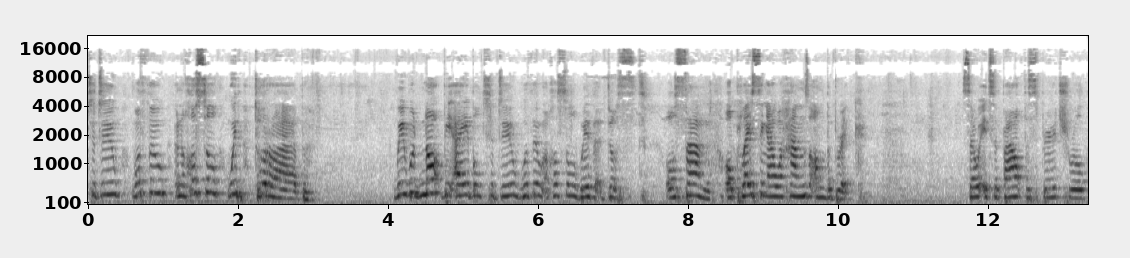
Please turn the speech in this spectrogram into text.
to do wudu and ghusl with turab. we would not be able to do wudu and ghusl with dust or sand or placing our hands on the brick. So it's about the spiritual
